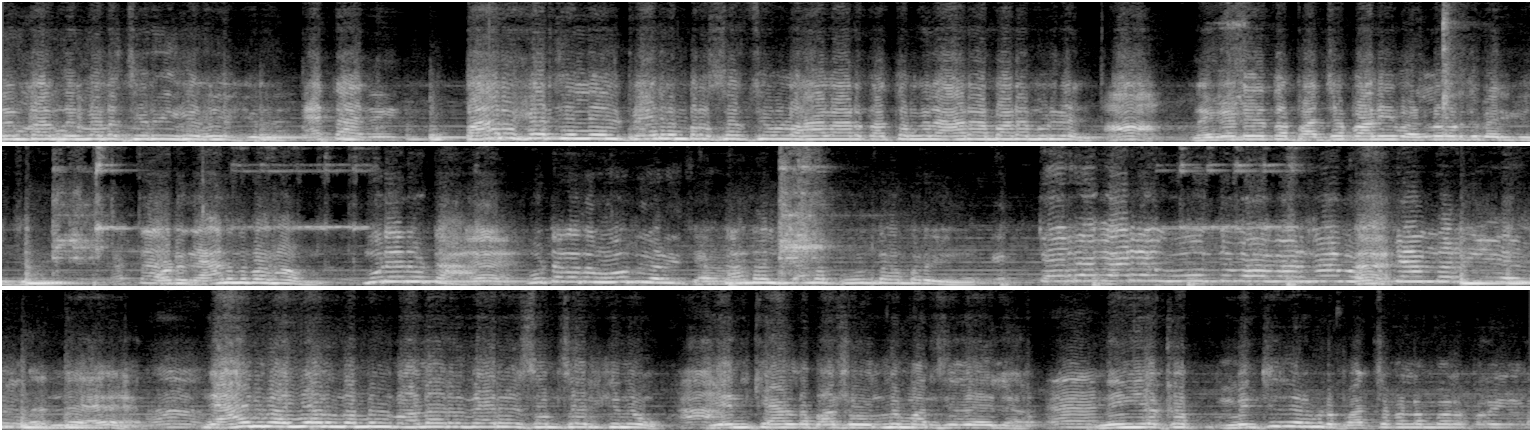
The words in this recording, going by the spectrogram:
എന്താ നിങ്ങളുടെ ചെറിയ പാലക്കാട് ജില്ലയിൽ പേരും പ്രശസ്തിയുള്ള ആളാണ് തത്തമംഗല ആരാമ്പാട പാടം മുരുകൻ. ആ. നിങ്ങളുടെ പച്ചപ്പാളി വെള്ളം കൊടുത്ത് പരിഹരിച്ചു അവിടെ ഞാനൊന്ന് പറഞ്ഞു? മുറിയനുട്ട കൂട്ടകത്ത് മൂന്ന് കളിച്ച എന്താണ്ടാ ഇയാളെ പൂണ്ടാൻ പറയുന്നു എന്റെ ഞാനും അയ്യാറും തമ്മിൽ വളരെ നേരെ സംസാരിക്കുന്നു. എനിക്ക് അയാളുടെ ഭാഷ ഒന്നും മനസ്സിലായില്ല. നീയൊക്കെ മിനിറ്റ് തരം ഇവിടെ പച്ചവെള്ളം പോലെ പറയണ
